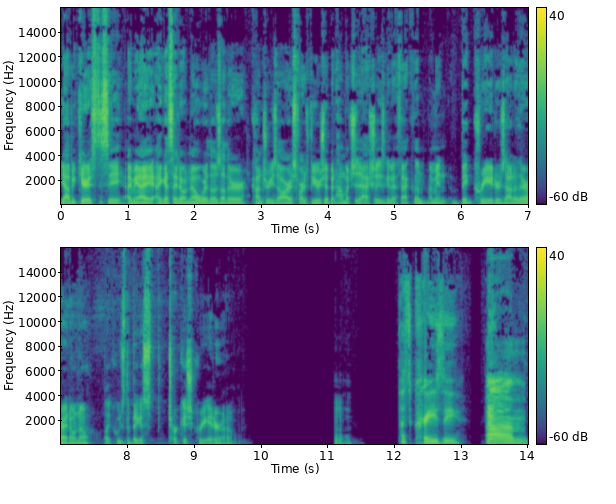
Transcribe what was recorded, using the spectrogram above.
Yeah, I'll be curious to see. I mean, I, I guess I don't know where those other countries are as far as viewership and how much it actually is going to affect them. I mean, big creators out of there. I don't know. Like, who's the biggest Turkish creator? I don't. I don't know. that's crazy. Yeah. Um,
